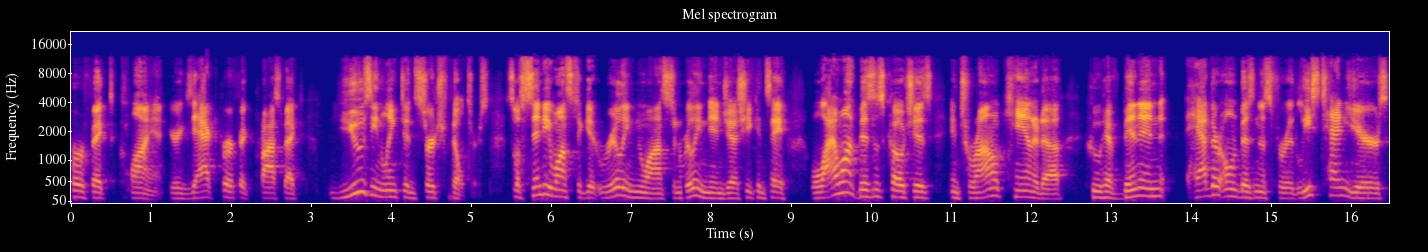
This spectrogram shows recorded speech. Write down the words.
perfect client, your exact perfect prospect using LinkedIn search filters. So Cindy wants to get really nuanced and really ninja, she can say, well, I want business coaches in Toronto, Canada, who have been in, had their own business for at least 10 years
